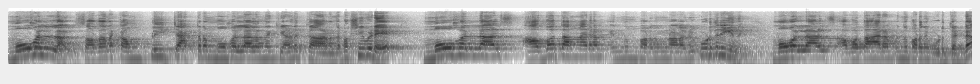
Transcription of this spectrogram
മോഹൻലാൽ സാധാരണ കംപ്ലീറ്റ് ആക്ടർ മോഹൻലാൽ എന്നൊക്കെയാണ് കാണുന്നത്. പക്ഷെ ഇവിടെ മോഹൻലാൽസ് അവതാരം എന്നും പറഞ്ഞുകൊണ്ടാണ് അവർ കൊടുത്തിരിക്കുന്നത്. മോഹൻലാൽസ് അവതാരം എന്ന് പറഞ്ഞു കൊടുത്തിട്ട്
